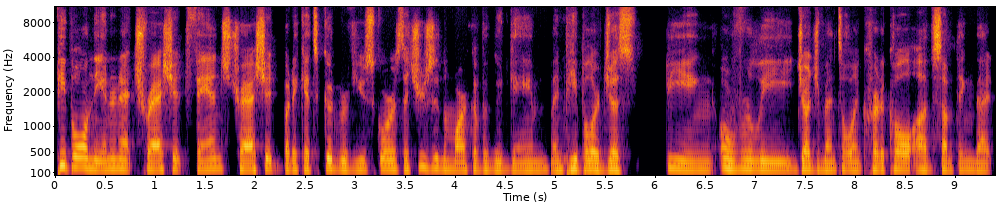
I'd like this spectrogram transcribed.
people on the internet trash it, fans trash it, but it gets good review scores. That's usually the mark of a good game. And people are just being overly judgmental and critical of something that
